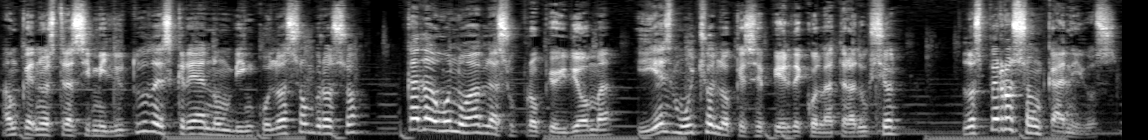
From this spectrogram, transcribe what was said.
Aunque nuestras similitudes crean un vínculo asombroso, cada uno habla su propio idioma y es mucho lo que se pierde con la traducción. Los perros son cánidos,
